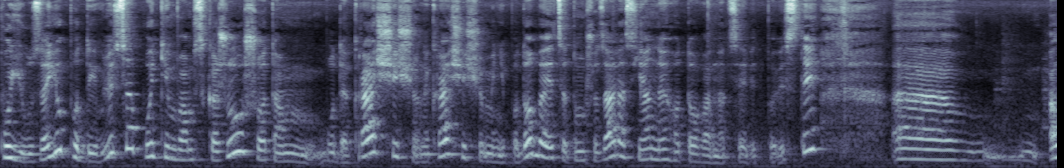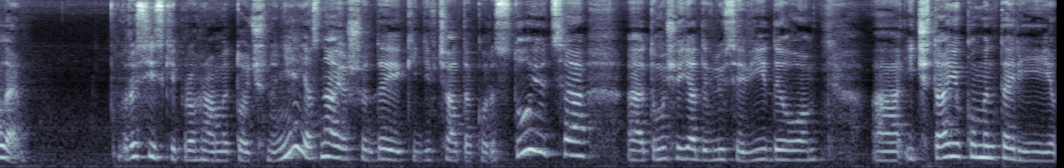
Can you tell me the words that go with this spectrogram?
поюзаю, подивлюся, потім вам скажу, що там буде краще, що не краще, що мені подобається, тому що зараз я не готова на це відповісти. Е, Але російські програми точно ні. Я знаю, що деякі дівчата користуються, е, тому що я дивлюся відео. І читаю коментарі.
